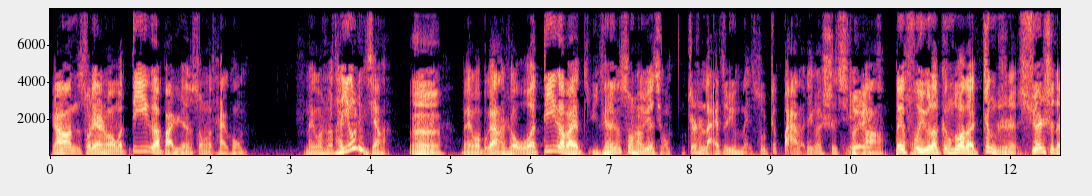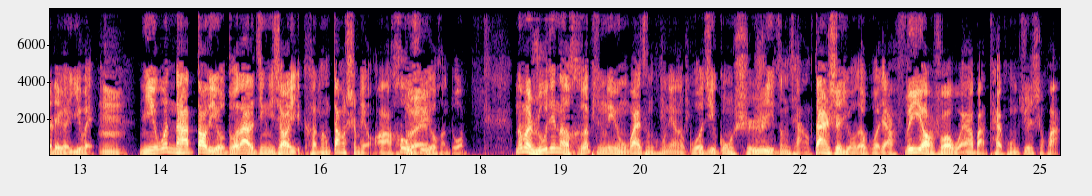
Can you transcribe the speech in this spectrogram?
然后苏联说我第一个把人送入太空，美国说他又领先了。嗯美国不干了，说我第一个把人送上月球，这是来自于美苏争霸的这个时期啊，被赋予了更多的政治宣示的这个意味。嗯你问他到底有多大的经济效益，可能当时没有啊，后续有很多。那么如今呢，和平利用外层空间的国际共识日益增强，但是有的国家非要说我要把太空军事化，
